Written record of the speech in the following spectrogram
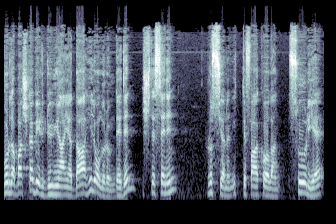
burada başka bir dünyaya dahil olurum dedin. İşte senin Rusya'nın ittifakı olan Suriye,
